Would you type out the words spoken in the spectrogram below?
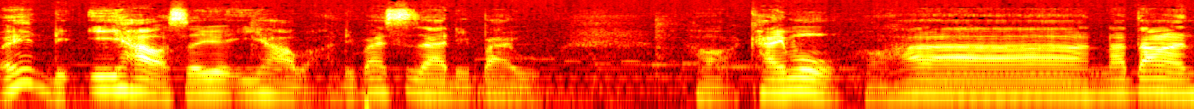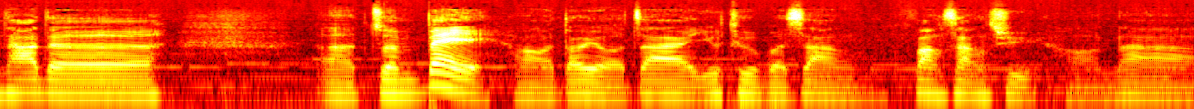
哎，礼一号，十二月一号吧？礼拜四还是礼拜五？好，开幕。好，他那当然他的呃准备啊，都有在 YouTube 上放上去。好，那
